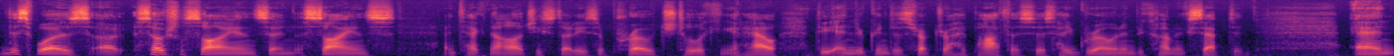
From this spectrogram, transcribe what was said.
this was a social science and science and technology studies approach to looking at how the endocrine disruptor hypothesis had grown and become accepted. And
